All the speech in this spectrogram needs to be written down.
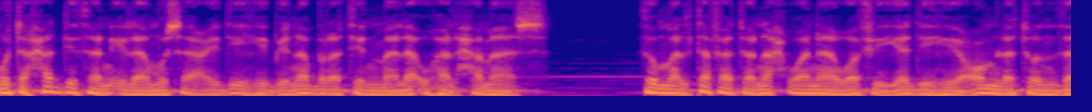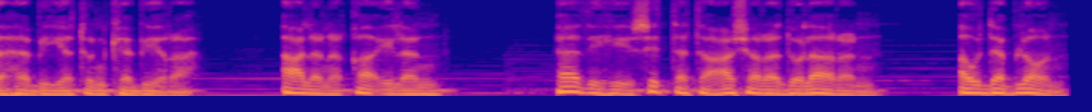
متحدثا إلى مساعديه بنبرة ملأها الحماس ثم التفت نحونا وفي يده عملة ذهبية كبيرة. أعلن قائلا هذه ستة عشر دولارا أو دبلون.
